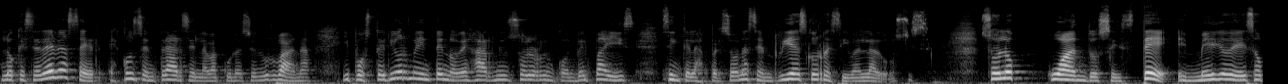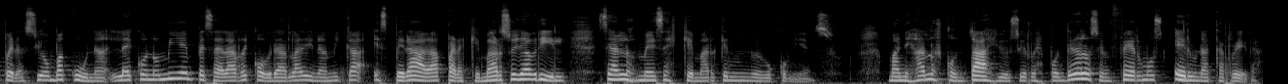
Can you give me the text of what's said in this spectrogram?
Lo que se debe hacer es concentrarse en la vacunación urbana y posteriormente no dejar ni un solo rincón del país sin que las personas en riesgo reciban la dosis. Solo cuando se esté en medio de esa operación vacuna, la economía empezará a recobrar la dinámica esperada para que marzo y abril sean los meses que marquen un nuevo comienzo. Manejar los contagios y responder a los enfermos era una carrera.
